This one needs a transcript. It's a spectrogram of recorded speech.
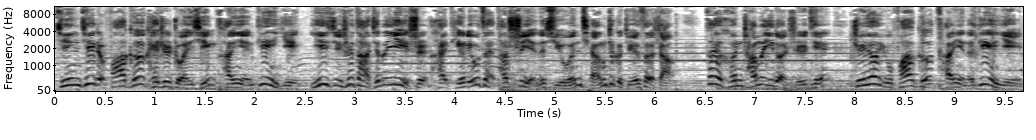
紧接着，发哥开始转型参演电影。也许是大家的意识还停留在他饰演的许文强这个角色上，在很长的一段时间，只要有发哥参演的电影，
